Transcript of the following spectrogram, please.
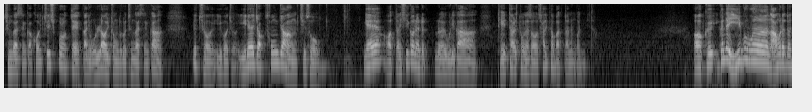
증가했으니까 거의 70%대까지 올라올 정도로 증가했으니까 그렇죠. 이거죠. 이례적 성장 지속의 어떤 시그널을 우리가 데이터를 통해서 살펴봤다는 겁니다. 어, 그, 근데 이 부분은 아무래도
